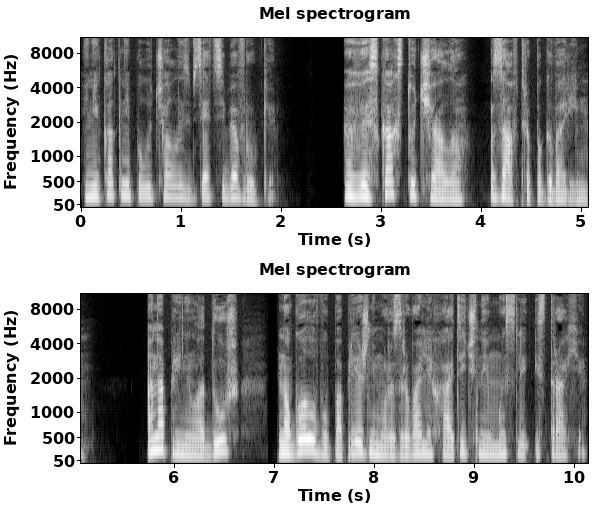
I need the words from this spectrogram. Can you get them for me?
и никак не получалось взять себя в руки. В висках стучало. Завтра поговорим. Она приняла душ, но голову по-прежнему разрывали хаотичные мысли и страхи.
